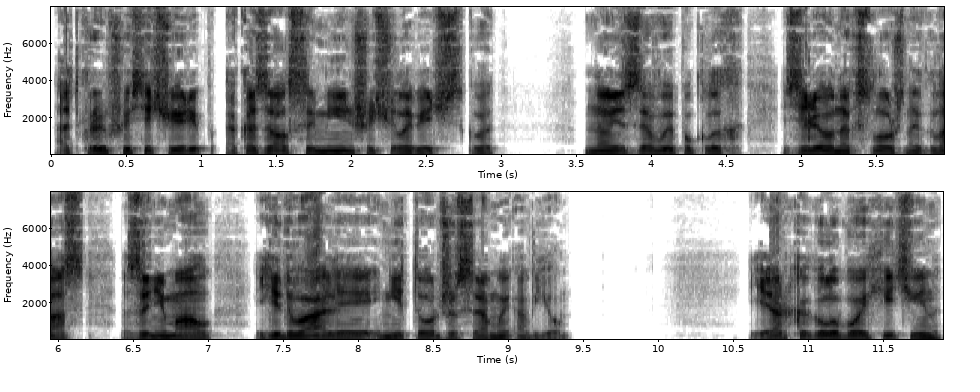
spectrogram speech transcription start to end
Открывшийся череп оказался меньше человеческого, но из-за выпуклых зеленых сложных глаз занимал едва ли не тот же самый объем. Ярко-голубой хитин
